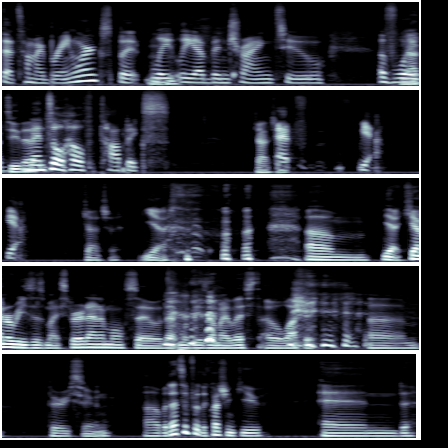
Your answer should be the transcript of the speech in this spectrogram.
that's how my brain works but mm-hmm. lately i've been trying to avoid mental health topics gotcha. at, yeah yeah. Gotcha. Yeah. Um yeah keanu reeves is my spirit animal so that movie is on my list. I will watch it um very soon. Uh, but that's it for the question queue. And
